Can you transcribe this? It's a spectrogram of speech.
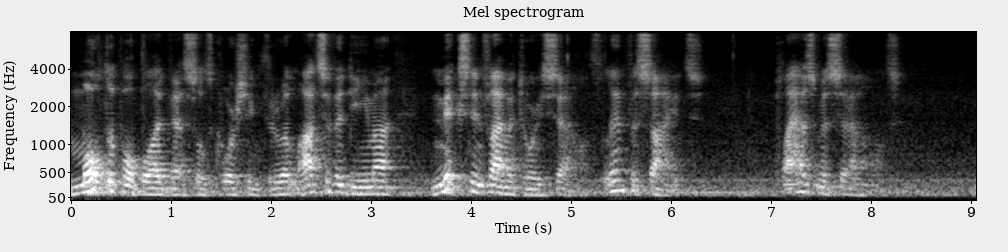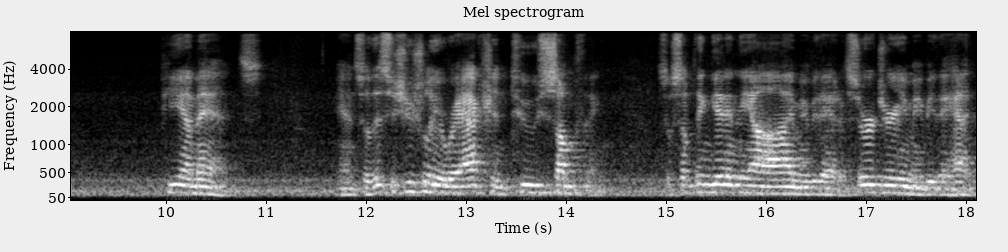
multiple blood vessels coursing through it, lots of edema, mixed inflammatory cells, lymphocytes, plasma cells, PMNs. And so this is usually a reaction to something. So something get in the eye, maybe they had a surgery, maybe they had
